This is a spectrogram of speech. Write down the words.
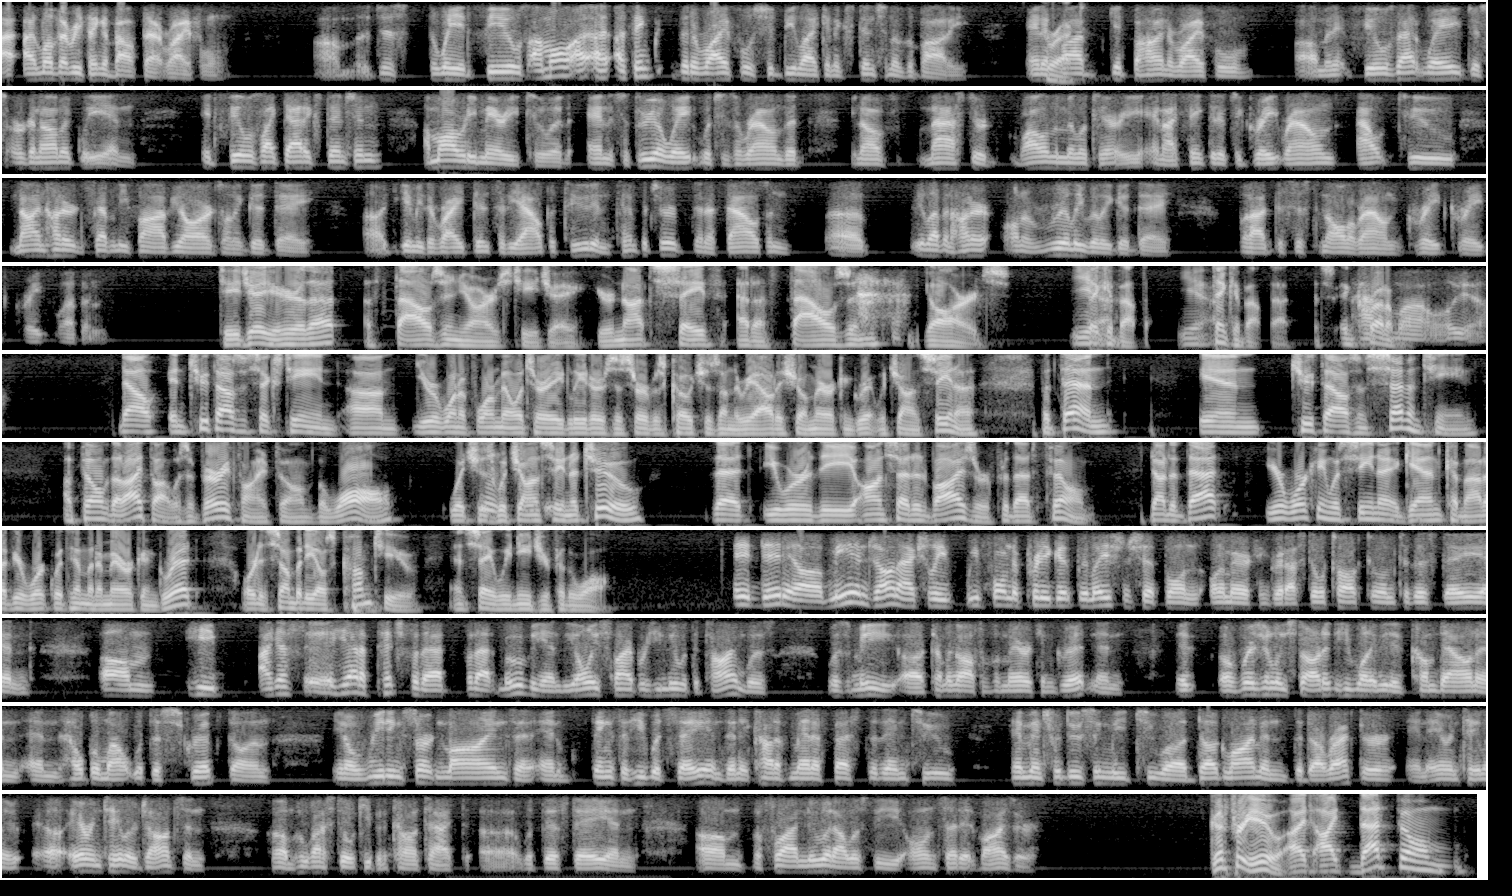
I, I love everything about that rifle. Um, just the way it feels. I'm all. I, I think that a rifle should be like an extension of the body, and Correct. if I get behind a rifle um, and it feels that way, just ergonomically, and it feels like that extension, I'm already married to it. And it's a 308, which is a round that you know I've mastered while in the military, and I think that it's a great round out to 975 yards on a good day. Uh, you give me the right density, altitude, and temperature, then a thousand, uh, 1100 on a really, really good day. But I, it's just an all-around great, great, great weapon. TJ, you hear that? A thousand yards, TJ. You're not safe at a thousand yards. Yeah. Think about that. Yeah. Think about that. It's Half a incredible. mile, oh yeah. Now, in 2016, um, you were one of four military leaders to serve as coaches on the reality show American Grit with John Cena. But then in 2017, a film that I thought was a very fine film, The Wall, which is Hmm, with John. Cena too, that you were the on-set advisor for that film. Now, did that you're working with Cena again come out of your work with him at American Grit, or did somebody else come to you and say we need you for The Wall? It did. Uh, me and John actually we formed a pretty good relationship on on American Grit. I still talk to him to this day, and um, he I guess he had a pitch for that for that movie, and the only sniper he knew at the time was was me uh, coming off of American Grit, and it originally started. He wanted me to come down and and help him out with the script on you know reading certain lines and, and things that he would say, and then it kind of manifested into him introducing me to uh, Doug Liman, the director, and Aaron Taylor uh, Aaron Taylor Johnson um, who I still keep in contact uh, with this day. And um, before I knew it, I was the on-set advisor. Good for you. I, I that film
